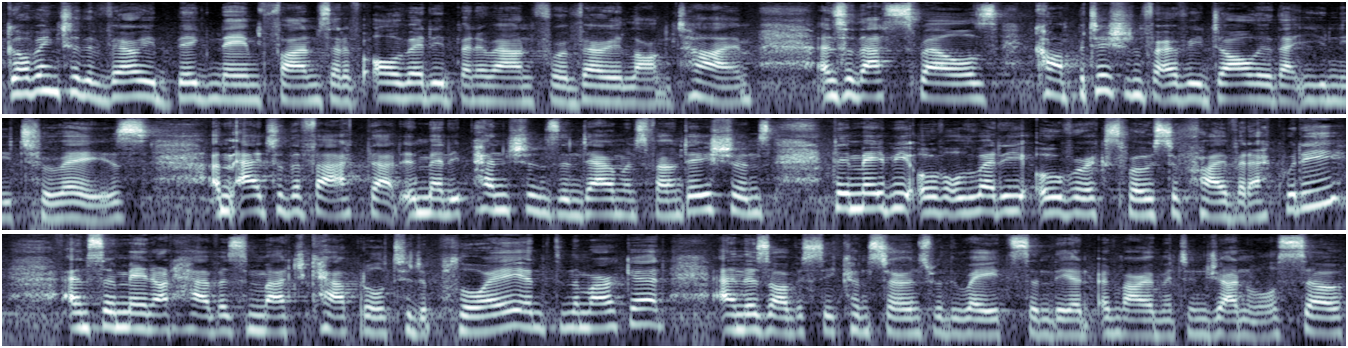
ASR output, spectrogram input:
going to the very big name funds that have already been around for a very long time. And so that spells competition for every dollar that you need to raise. Um, add to the fact that in many pensions, endowments, foundations, they may be already overexposed to private equity, and so may not have as much capital to deploy into the market. And there's obviously concerns with rates and the environment in general. So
